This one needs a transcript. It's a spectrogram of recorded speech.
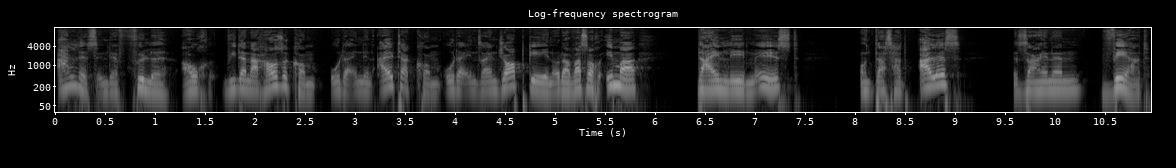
alles in der Fülle, auch wieder nach Hause kommen oder in den Alltag kommen oder in seinen Job gehen oder was auch immer dein Leben ist. Und das hat alles seinen Wert.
